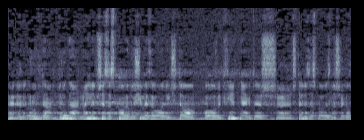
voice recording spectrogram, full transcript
e, runda druga. Najlepsze zespoły musimy wyłonić do połowy kwietnia, gdyż e, cztery zespoły z naszego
